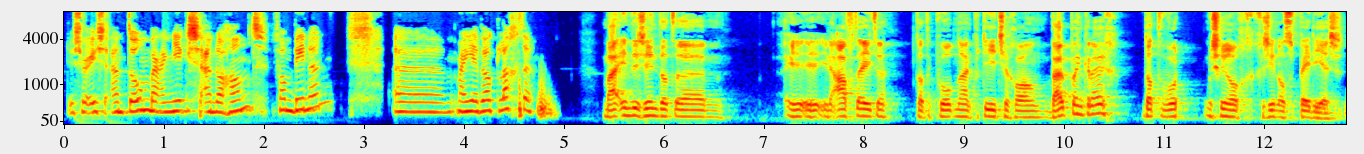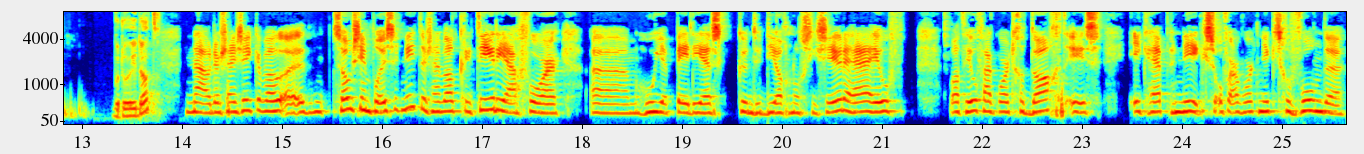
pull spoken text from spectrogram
dus er is aantoonbaar niks aan de hand van binnen. Ehm, maar je hebt wel klachten. Maar in de zin dat ehm, in, in avondeten, dat ik bijvoorbeeld na een kwartiertje gewoon buikpijn krijg, dat wordt misschien wel gezien als PDS. Bedoel je dat? Nou, er zijn zeker wel, eh, zo simpel is het niet. Er zijn wel criteria voor hoe je PDS kunt diagnosticeren. Hè. Heel, wat heel vaak wordt gedacht is, ik heb niks of er wordt niks gevonden,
